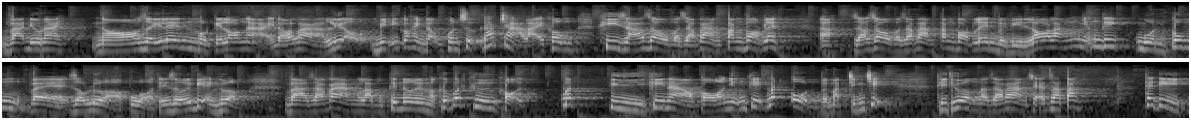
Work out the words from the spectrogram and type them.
Và điều này nó dấy lên một cái lo ngại đó là liệu Mỹ có hành động quân sự đáp trả lại không khi giá dầu và giá vàng tăng vọt lên à, giá dầu và giá vàng tăng vọt lên bởi vì lo lắng những cái nguồn cung về dầu lửa của thế giới bị ảnh hưởng. Và giá vàng là một cái nơi mà cứ bất cứ có bất kỳ khi nào có những cái bất ổn về mặt chính trị thì thường là giá vàng sẽ gia tăng. Thế thì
